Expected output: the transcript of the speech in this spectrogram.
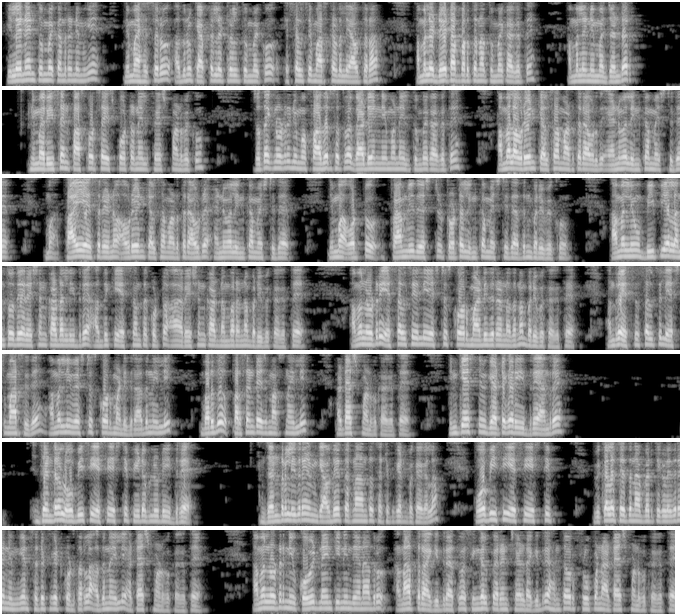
ಇಲ್ಲೇನೇನ್ ತುಂಬಬೇಕಂದ್ರೆ ನಿಮಗೆ ನಿಮ್ಮ ಹೆಸರು, ಅದನ್ನು ಕ್ಯಾಪಿಟಲ್ ಲೆಟರ್ ಅಲ್ಲಿ ತುಂಬಬೇಕು. S L C marks card ಅಲ್ಲಿ ಯಾವ ತರ? ಆಮೇಲೆ ಡೇಟ್ ಆಫ್ ಬರ್ತ್ ಅನ್ನ ತುಂಬಬೇಕಾಗುತ್ತೆ. ಆಮೇಲೆ ನಿಮ್ಮ ಜೆಂಡರ್ ನಿಮ್ಮ ರೀಸೆಂಟ್ ಪಾಸ್ಪೋರ್ಟ್ ಸೈಜ್ ಫೋಟೋನ ಇಲ್ಲಿ ಪೇಸ್ಟ್ ಮಾಡಬೇಕು. ಜೊತೆಗೆ ನೋಡ್ರಿ, ನಿಮ್ಮ ಫಾದರ್ಸ್ ಅಥವಾ ಗಾರ್ಡಿಯನ್ ನೇಮ್ ಅನ್ನ ಇಲ್ಲಿ ತುಂಬಬೇಕಾಗುತ್ತೆ. ಆಮೇಲೆ ಅವ್ರೇನ್ ಕೆಲಸ ಮಾಡ್ತಾರೆ ಅವ್ರದ್ದು ಆನ್ಯುವಲ್ ಇನ್ಕಮ್ ಎಷ್ಟಿದೆ ತಾಯಿ ಹೆಸರೇನು ಅವ್ರೇನ್ ಕೆಲಸ ಮಾಡ್ತಾರೆ ಅವ್ರ ಆನ್ಯುವಲ್ ಇನ್ಕಮ್ ಎಷ್ಟಿದೆ, ನಿಮ್ಮ ಒಟ್ಟು ಫ್ಯಾಮಿಲಿದು ಎಷ್ಟು ಟೋಟಲ್ ಇನ್ಕಮ್ ಎಷ್ಟಿದೆ ಅದನ್ನ ಬರಿಬೇಕು. ಆಮೇಲೆ ನೀವು B P L Antyodaya ration card ಅಲ್ಲಿ ಇದ್ರೆ ಅದಕ್ಕೆ ಎಸ್ ಅಂತ ಕೊಟ್ಟು ಆ ರೇಷನ್ ಕಾರ್ಡ್ ನಂಬರ್ ಅನ್ನ ಬರಿಬೇಕಾಗುತ್ತೆ. ಆಮೇಲೆ ನೋಡ್ರಿ ಎಸ್ ಎಲ್ ಸಿ ಎಷ್ಟು ಸ್ಕೋರ್ ಮಾಡಿದಿರ ಅನ್ನೋದನ್ನ ಬರಿಬೇಕಾಗುತ್ತೆ. ಅಂದ್ರೆ ಎಸ್ ಎಸ್ ಎಲ್ ಸಿ ಎಷ್ಟು ಮಾರ್ಕ್ಸ್ ಇದೆ, ಆಮೇಲೆ ನೀವು ಎಷ್ಟು ಸ್ಕೋರ್ ಮಾಡಿದ್ರೆ, ಅದನ್ನ ಇಲ್ಲಿ ಬರೆದು ಪರ್ಸೆಂಟೇಜ್ ಮಾರ್ಕ್ಸ್ನ ಇಲ್ಲಿ ಅಟ್ಯಾಚ್ ಮಾಡಬೇಕಾಗುತ್ತೆ. ಇನ್ ಕೇಸ್ ನೀವು ಕ್ಯಾಟಗರಿ ಇದ್ರೆ, ಅಂದ್ರೆ general O B C S C S T P W D ಇದ್ರೆ ಜನರಲ್ ಇದ್ರೆ ನಿಮ್ಗೆ ಯಾವುದೇ ತರನಾದಂತ ಸರ್ಟಿಫಿಕೇಟ್ ಬೇಕಾಗಲ್ಲ. O B C S C S T ವಿಕಲಚೇತನ ಅಭ್ಯರ್ಥಿಗಳಿದ್ರೆ ನಿಮ್ಗೆ ಸರ್ಟಿಫಿಕೇಟ್ ಕೊಡ್ತಾರಲ್ಲ, ಅದನ್ನ ಇಲ್ಲಿ ಅಟ್ಯಾಚ್ ಮಾಡಬೇಕಾಗುತ್ತೆ. ಆಮೇಲೆ ನೋಡ್ರಿ ನೀವು ಕೋವಿಡ್ ನೈನ್ಟೀನ್ ಇಂದ ಏನಾದ್ರೂ ಅನಾಥರಾಗಿದ್ರೆ ಅಥವಾ ಸಿಂಗಲ್ ಪೇರೆಂಟ್ ಚೈಲ್ಡ್ ಆಗಿದ್ರೆ ಅಂತವ್ರ ಪ್ರೂಫ್ ಅನ್ನ ಅಟ್ಯಾಚ್ ಮಾಡಬೇಕಾಗುತ್ತೆ.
